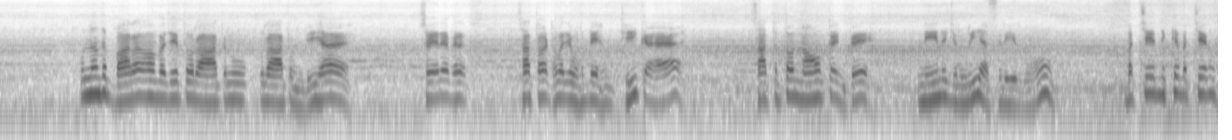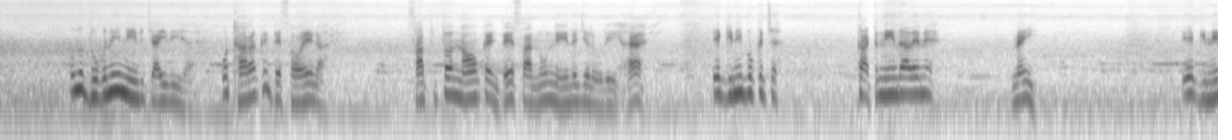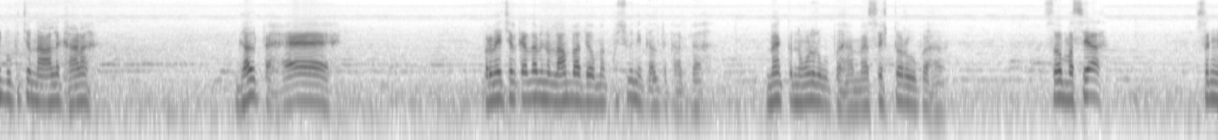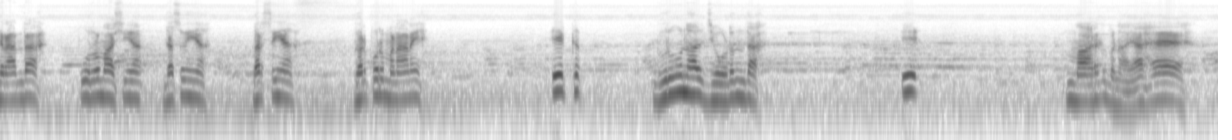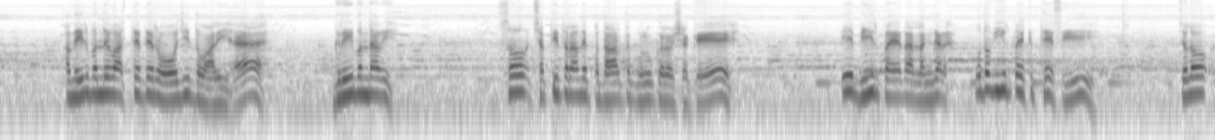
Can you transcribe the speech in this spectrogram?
ਉਹਨਾਂ ਦੇ 12 ਵਜੇ ਤੋਂ ਰਾਤ ਨੂੰ ਰਾਤ ਹੁੰਦੀ ਹੈ। ਸਵੇਰੇ ਫਿਰ 7-8 ਵਜੇ ਉੱਠਦੇ ਹਨ ਠੀਕ ਹੈ। 7 ਤੋਂ 9 ਘੰਟੇ ਨੀਂਦ ਜ਼ਰੂਰੀ ਹੈ ਸਰੀਰ ਨੂੰ। ਬੱਚੇ, ਨਿੱਕੇ ਬੱਚੇ ਨੂੰ ਉਹਨੂੰ ਦੁੱਗਣੀ ਨੀਂਦ ਚਾਹੀਦੀ ਹੈ। ਉਹ 18 ਘੰਟੇ ਸੋਏਗਾ। 7 ਤੋਂ 9 ਘੰਟੇ ਸਾਨੂੰ ਨੀਂਦ ਜ਼ਰੂਰੀ ਹੈ। ਇਹ ਗਿਨੀ ਬੁੱਕ 'ਚ ਘੱਟ ਨੀਂਦ ਵਾਲੇ ਨੇ? ਨਹੀਂ। ਇਹ ਗਿਨੀ ਬੁੱਕ 'ਚ ਨਾਂ ਲਿਖਾਣਾ। ਗਲਤ ਹੈ। ਪਰਮੇਸ਼ਰ ਕਹਿੰਦਾ, ਮੈਨੂੰ ਲਾਂਭਾ ਦਿਓ, ਮੈਂ ਕੁਝ ਵੀ ਨਹੀਂ ਗਲਤ ਕਰਦਾ। ਮੈਂ ਕਾਨੂੰਨ ਰੂਪ ਹਾਂ, ਮੈਂ ਸਿਸ਼ਟ ਰੂਪ ਹਾਂ। ਸੋ ਮਸਿਆ, ਸੰਗਰਾਂਦਾ ਪੂਰਮਾਸ਼ੀਆਂ ਦਸਵੀਆਂ ਵਰਸੀਆਂ ਗੁਰਪੁਰ ਮਨਾਣੇ ਇੱਕ ਗੁਰੂ ਨਾਲ ਜੋੜਨ ਦਾ। ਇਹ ਮਾਰਗ ਬਣਾਇਆ ਹੈ। ਅਮੀਰ ਬੰਦੇ ਵਾਸਤੇ ਤੇ ਰੋਜ਼ ਹੀ ਦੀਵਾਲੀ ਹੈ। ਗਰੀਬ ਬੰਦਾ ਵੀ। ਸੋ 36 ਤਰ੍ਹਾਂ ਦੇ ਪਦਾਰਥ ਗੁਰੂ ਕਰੋ ਛਕੇ। ਇਹ 20 ਰੁਪਏ ਦਾ ਲੰਗਰ, ਉਦੋਂ 20 ਰੁਪਏ ਕਿੱਥੇ ਸੀ? ਚਲੋ,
